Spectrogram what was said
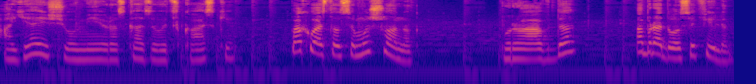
«А я еще умею рассказывать сказки», – похвастался мышонок. «Правда?» – обрадовался Филин.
